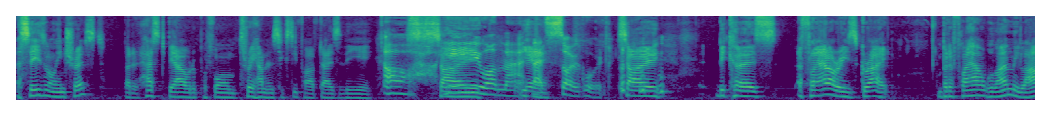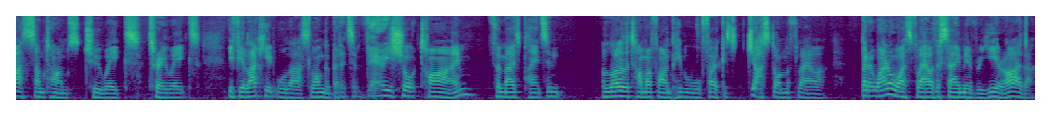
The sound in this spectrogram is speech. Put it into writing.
a seasonal interest, but it has to be able to perform 365 days of the year. Oh, so, hear you on that. Yeah. That's so good. So, because a flower is great, but a flower will only last sometimes two weeks, three weeks. If you're lucky, it will last longer, but it's a very short time for most plants. And a lot of the time I find people will focus just on the flower, but it won't always flower the same every year either.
